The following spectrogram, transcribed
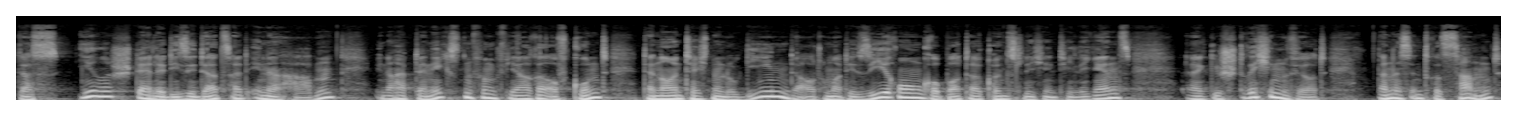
dass ihre Stelle, die sie derzeit innehaben, innerhalb der nächsten fünf Jahre aufgrund der neuen Technologien, der Automatisierung, Roboter, künstliche Intelligenz äh, gestrichen wird. Dann ist interessant,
